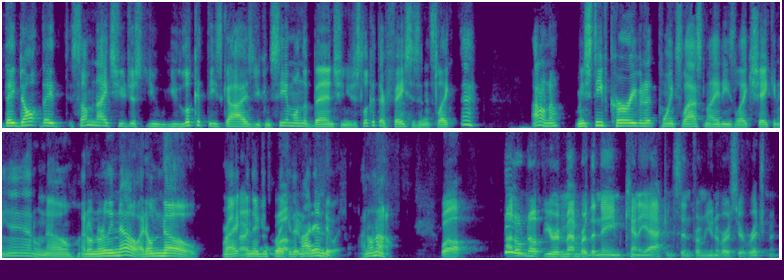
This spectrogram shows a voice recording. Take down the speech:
They don't. They some nights you just you you look at these guys, you can see them on the bench, and you just look at their faces, and it's like, eh, I don't know. I mean, Steve Kerr, even at points last night, he's like shaking. Yeah, I don't know. I don't really know. I don't know. Right. right. And they're just like, they're not into it. I don't know. Well, I don't know if you remember the name Kenny Atkinson from University of Richmond.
